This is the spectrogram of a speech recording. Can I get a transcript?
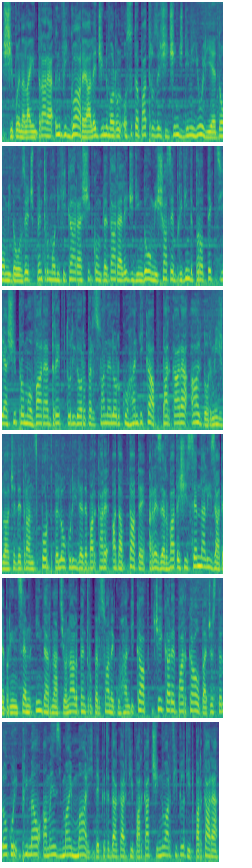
Și până la intrarea în vigoare a legii numărul 145 din iulie 2020 pentru modificarea și completarea legii din 2006 privind protecția și promovarea promovarea drepturilor persoanelor cu handicap, parcarea altor mijloace de transport pe locurile de parcare adaptate, rezervate și semnalizate prin semn internațional pentru persoane cu handicap, cei care parcau pe aceste locuri primeau amenzi mai mari decât dacă ar fi parcat și nu ar fi plătit parcarea.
